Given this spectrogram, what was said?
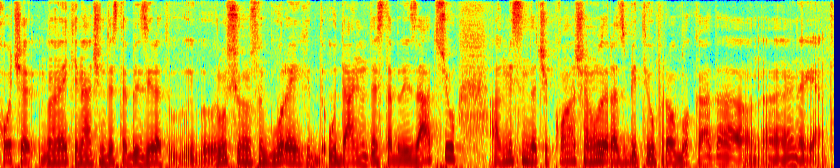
hoće na neki način destabilizirati Rusiju, odnosno gura ih u daljnju destabilizaciju, ali mislim da će konačan udarac biti upravo blokada e, energenata.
